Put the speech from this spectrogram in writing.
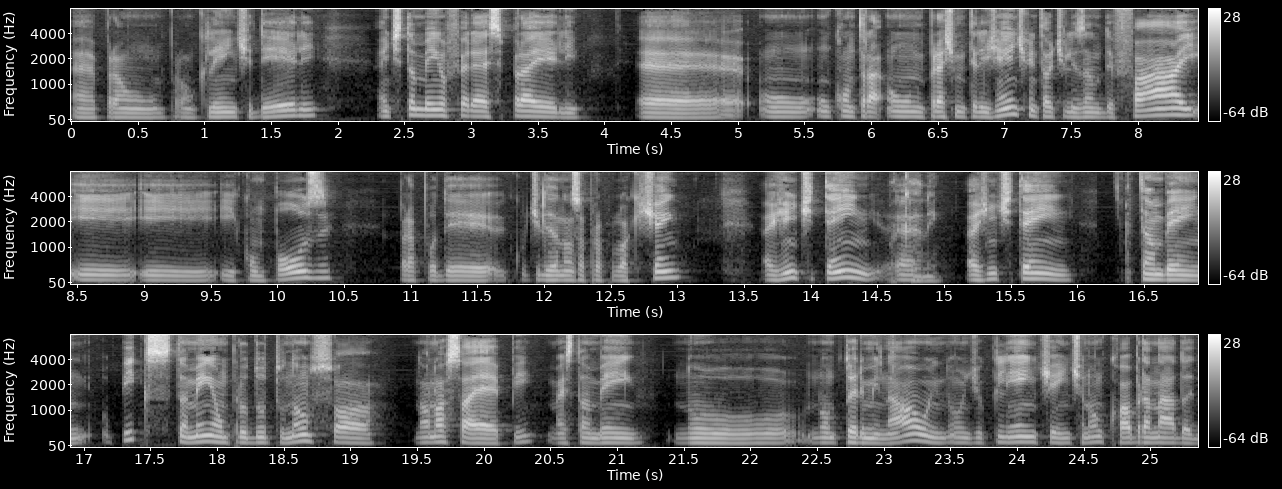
uh, um, um cliente dele. A gente também oferece para ele é, um, um, contra, um empréstimo inteligente, que a gente está utilizando DeFi e, e, e Compose para poder utilizar a nossa própria blockchain. A gente tem, é, a gente tem também o Pix, também é um produto não só na nossa app, mas também no, no terminal, onde o cliente a gente não cobra nada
